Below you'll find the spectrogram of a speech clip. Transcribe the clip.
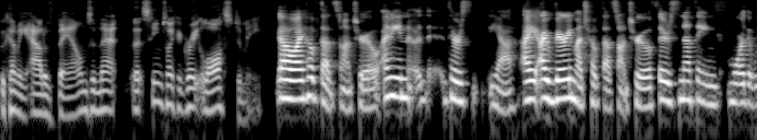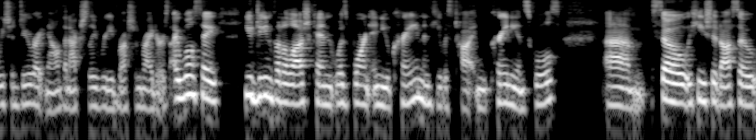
becoming out of bounds, and that that seems like a great loss to me. Oh, I hope that's not true. I mean, uh, there's yeah, I, I very much hope that's not true. If there's nothing more that we should do right now than actually read Russian writers, I will say Eugene Vodolazkin was born in Ukraine and he was taught in Ukrainian schools. Um, so he should also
